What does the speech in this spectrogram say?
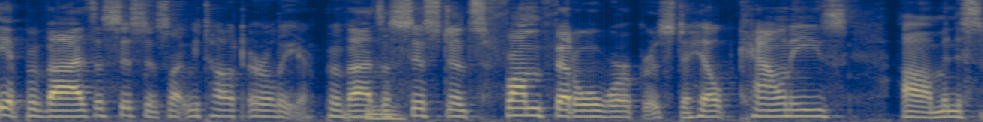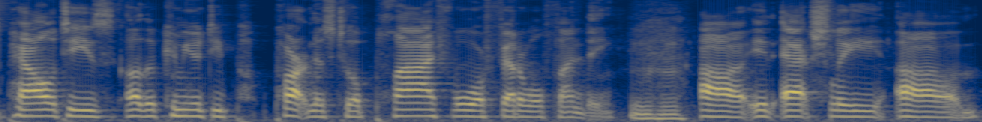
It provides assistance, like we talked earlier, provides assistance from federal workers to help counties, uh, municipalities, other community p- partners to apply for federal funding. Uh, it actually um,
